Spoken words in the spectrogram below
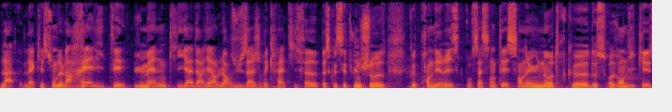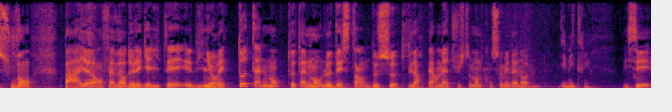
la, la question de la réalité humaine qu'il y a derrière leurs usages récréatifs à eux. Parce que c'est une chose que de prendre des risques pour sa santé, c'en est une autre que de se revendiquer souvent par ailleurs en faveur de l'égalité et d'ignorer totalement, totalement le destin de ceux qui leur permettent justement de consommer la drogue. Dimitri. C'est,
